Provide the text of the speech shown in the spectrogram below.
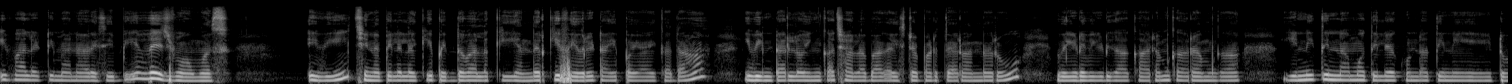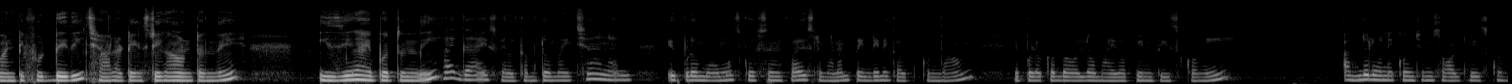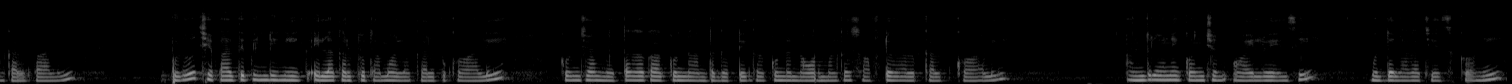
ఇవాళటి మన recipe veg momos ఇవి చిన్నపిల్లలకి పెద్దవాళ్ళకి అందరికీ ఫేవరెట్ అయిపోయాయి కదా. ఈ వింటర్లో ఇంకా చాలా బాగా ఇష్టపడతారు అందరూ. వేడివేడిగా కారం కారంగా ఎన్ని తిన్నామో తెలియకుండా తినేటువంటి ఫుడ్ ఇది. చాలా టేస్టీగా ఉంటుంది. ఈజీగా అయిపోతుంది. Hi guys welcome to my channel ఇప్పుడు మోమోస్ కోసం ఫస్ట్ మనం పిండిని కలుపుకుందాం. ఇప్పుడు ఒక బౌల్లో మైదా పిండి తీసుకొని అందులోనే కొంచెం సాల్ట్ వేసుకొని కలపాలి. ఇప్పుడు చపాతి పిండిని ఎలా కలుపుతామో అలా కలుపుకోవాలి. కొంచెం మెత్తగా కాకుండా అంత గట్టిగా కాకుండా నార్మల్గా సాఫ్ట్గా కలుపుకోవాలి. అందులోనే కొంచెం ఆయిల్ వేసి ముద్దలాగా చేసుకొని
